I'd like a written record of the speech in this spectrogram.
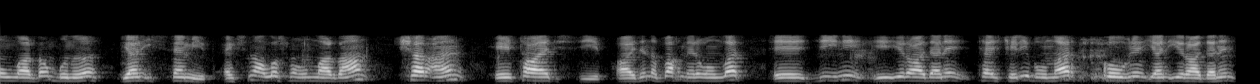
onlardan bunu yəni istəməyib. Əksinə Allah subhanətə onlardan şərən e, taət istəyib. Aydın da baxmayaraq onlar e, dini e, iradəni tərk edib, onlar qovni, yəni iradənin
